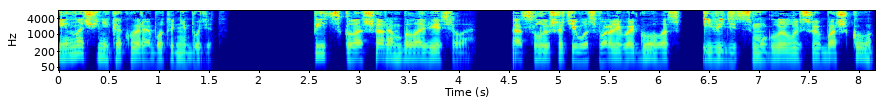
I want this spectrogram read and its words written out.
Иначе никакой работы не будет. Пить с клошаром было весело, а слышать его сварливый голос и видеть смуглую лысую башку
